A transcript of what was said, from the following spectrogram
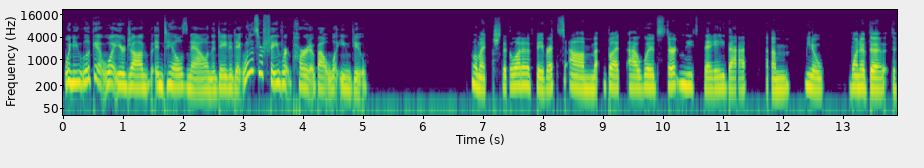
when you look at what your job entails now and the day to day, what is your favorite part about what you do? Oh my gosh, there's a lot of favorites. Um, but I would certainly say that, um, you know, one of the, the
